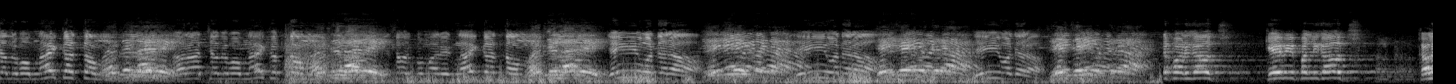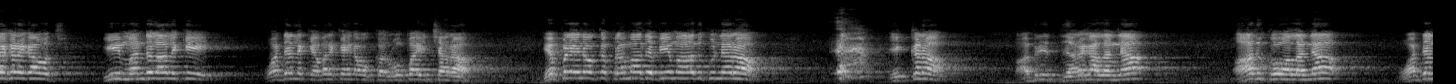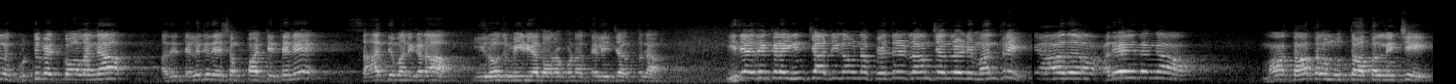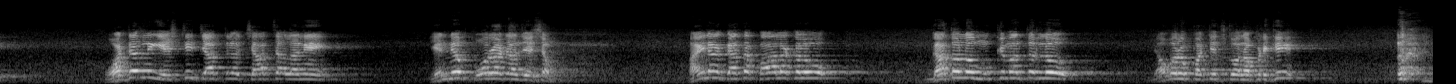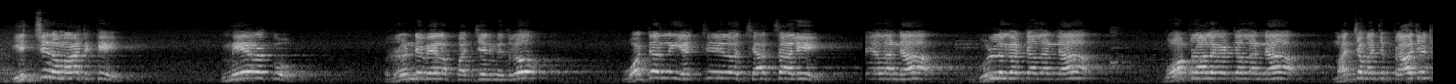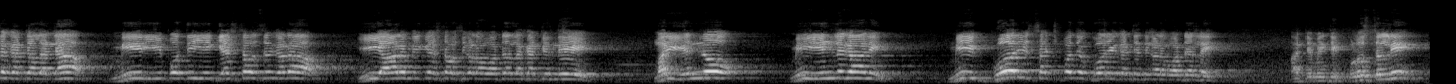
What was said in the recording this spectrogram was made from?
చంద్రబాబు నాయకత్వం. నారా చంద్రబాబు నాయకత్వం. కిషోర్ కుమార్ రెడ్డి నాయకత్వం. జై వడ్డరా. జై వడ్డెర. జై వడ్డెర. పాడు కావచ్చు. కేవీపల్లి కావచ్చు. కలకడ కావచ్చు. ఈ మండలాలకి వడ్డర్లకు ఎవరికైనా ఒక్క రూపాయి ఇచ్చారా? ఎప్పుడైనా ఒక ప్రమాద బీమా ఆదుకున్నారా? ఇక్కడ అభివృద్ధి జరగాలన్నా ఆదుకోవాలన్నా ఒడరిని గుర్తు పెట్టుకోవాలన్నా అది తెలుగుదేశం పార్టీతోనే సాధ్యమని కూడా ఈరోజు మీడియా ద్వారా కూడా తెలియజేస్తున్నా. ఇదే ఇక్కడ ఇన్ఛార్జిగా ఉన్న పెద్దిరెడ్డి రామచంద్రరెడ్డి మంత్రి. అదేవిధంగా మా తాతల ముత్తాతల నుంచి ఓటర్ని ఎస్టీ జాబితాలో చేర్చాలని ఎన్నో పోరాటాలు చేశాం. అయినా గత పాలకులు గతంలో ముఖ్యమంత్రులు ఎవరు పట్టించుకోనప్పటికీ ఇచ్చిన మాటకి మేరకు రెండు వేల పద్దెనిమిదిలో వడ్డల్ని ఎస్టీలో చేర్చాలి. చేయాలన్నా గుళ్ళు కట్టాలన్నా గోపురాలు కట్టాలన్నా మంచి మంచి ప్రాజెక్టులు కట్టాలన్నా మీరు ఈ పొద్దు ఈ గెస్ట్ హౌస్ కూడా ఈ ఆర్ఎంఈ గెస్ట్ హౌస్ కూడా వడ్డర్లు కట్టింది. మరి ఎన్నో మీ ఇండ్లు కానీ మీ గోరి చచ్చిపోతే గోరి కట్టింది కూడా వడ్డర్లే అటు మీ కులస్తుల్ని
